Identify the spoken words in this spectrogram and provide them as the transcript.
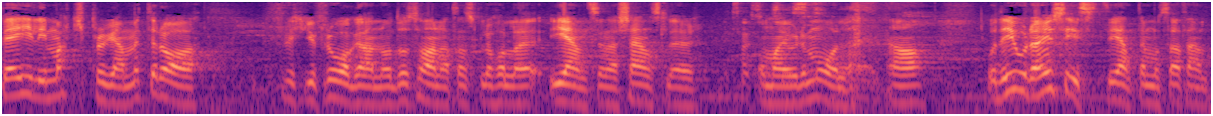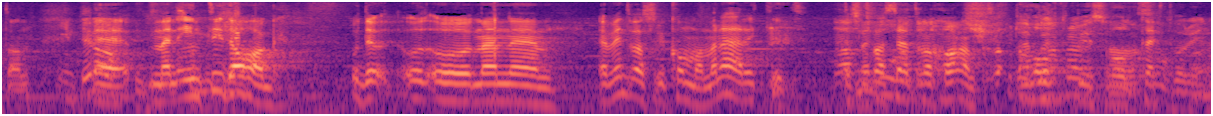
Bale i matchprogrammet idag fick ju frågan och då sa han att han skulle hålla igen sina känslor Exakt om han gjorde mål. Ja. Och det gjorde han ju sist egentligen mot Southampton. Inte idag. Eh, men inte idag. Och det, och, och, men eh, jag vet inte vad jag skulle komma med det här riktigt. Jag skulle bara säga att det var skönt. Holtbys våldtäkt var du inne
